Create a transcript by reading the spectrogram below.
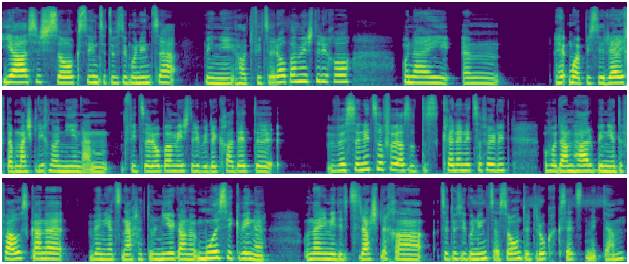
Ja, es war so, 2019 bin ich halt Vize-Europameisterin und dann ähm, hat man etwas erreicht, aber man ist gleich noch nie in einem Vize-Europameisterin, weil die Kadetten wissen nicht so viel, also das kennen nicht so viele Leute. Und von dem her bin ich davon ausgegangen, wenn ich jetzt nach dem Turnier gehe, muss ich gewinnen. Und dann habe ich mir das restliche 2019 so unter Druck gesetzt mit dem,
